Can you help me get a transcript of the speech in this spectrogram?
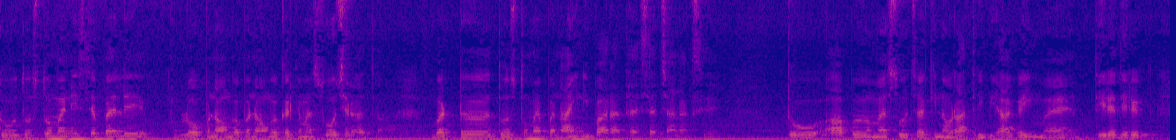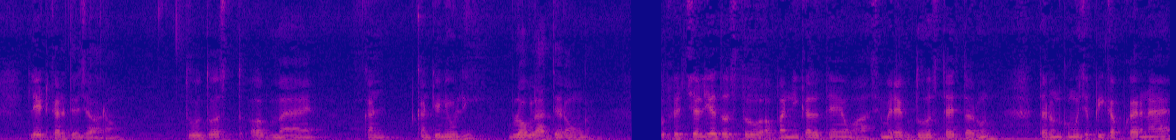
तो दोस्तों मैंने इससे पहले ब्लॉग बनाऊँगा बनाऊँगा करके मैं सोच रहा था। बट दोस्तों मैं बना ही नहीं पा रहा था ऐसे अचानक से। तो अब मैं सोचा कि नवरात्रि भी आ गई। मैं धीरे धीरे लेट करते जा रहा हूँ। तो दोस्त, अब मैं कंटिन्यूली ब्लॉग लाते रहूँगा। तो फिर चलिए दोस्तों, अपन निकलते हैं। वहाँ से मेरा एक दोस्त है, तरुण। तरुण को मुझे पिकअप करना है।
